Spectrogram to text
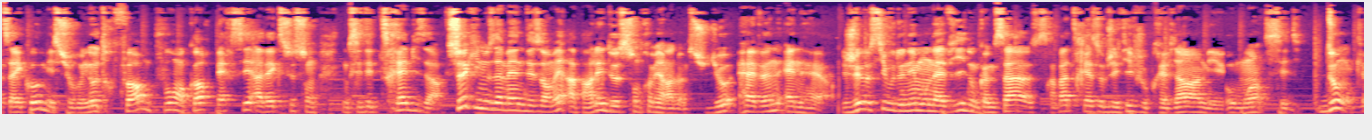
Psycho, mais sur une autre forme pour encore percer avec ce son. Donc c'était très bizarre. Ce qui nous amène désormais à parler de son premier album studio, Heaven and Hell. Je vais aussi vous donner mon avis, donc comme ça, ce sera pas très objectif, je vous préviens, hein, mais au moins c'est dit. Donc,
